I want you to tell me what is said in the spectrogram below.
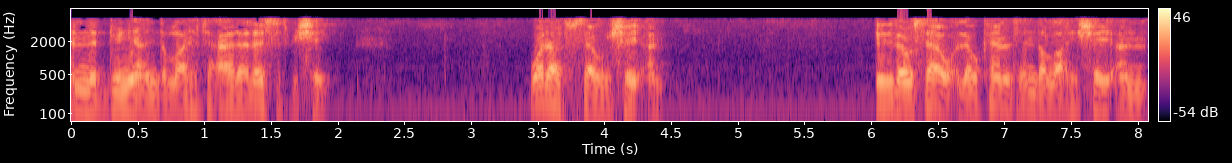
أن الدنيا عند الله تعالى ليست بشيء ولا تساوي شيئا. إذ لو, ساو لو كانت عند الله شيئا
